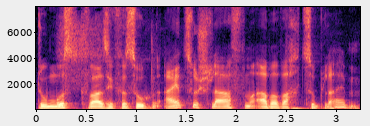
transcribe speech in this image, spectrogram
Du musst quasi versuchen einzuschlafen, aber wach zu bleiben.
